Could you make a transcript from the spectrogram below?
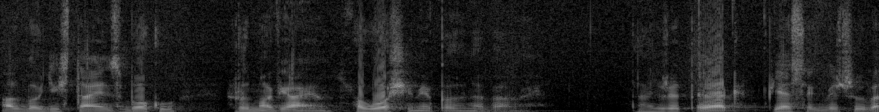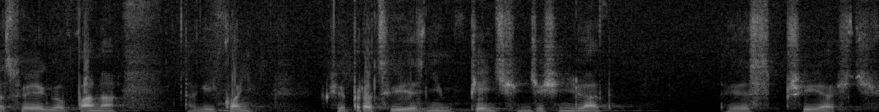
Albo gdzieś stając z boku rozmawiałem, po głosie mnie poznawały. Także to jak piesek wyczuwa swojego pana, taki koń, się pracuje z nim 5-10 lat, to jest przyjaźń.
